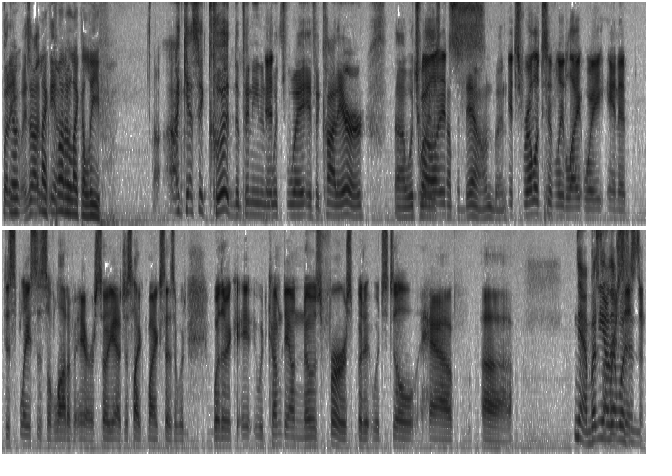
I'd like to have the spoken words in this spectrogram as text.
But You know, anyways, I- like you flutter know, like a leaf. I guess it could, depending on It- which way, if it caught air, uh, which Well, way it it's- was coming down. But It's relatively lightweight and it displaces a lot of air. So yeah, just like Mike says, it would whether it, it would come down nose first, but it would still have uh, yeah, but you know that wasn't resistance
